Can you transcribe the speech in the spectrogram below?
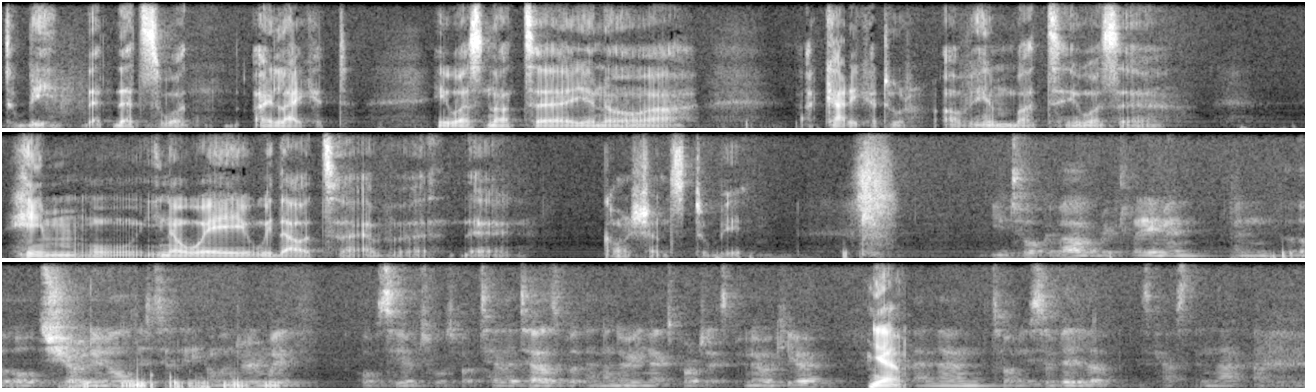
to be. That that's what I like it. He was not uh, you know a, a, caricature of him but he was uh, him in a way without uh, the conscience to be you talk about reclaiming and the old shown in old Italy. I'm wondering with obviously I've talked about Tale of Tales, but then I know your next project's Pinocchio. Yeah. And then Toni Servillo is casting that, I believe.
